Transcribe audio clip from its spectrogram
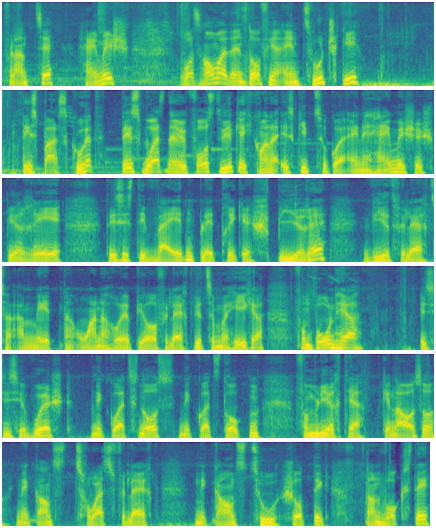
Pflanze, heimisch. Was haben wir denn da für ein Zwutschki? Das passt gut. Das weiß nämlich fast wirklich keiner. Es gibt sogar eine heimische Spiree. Das ist die weidenblättrige Spire. Wird vielleicht so ein Meter, eineinhalb, ja, vielleicht wird es einmal höher vom Boden her. Es ist ja wurscht, nicht ganz nass, nicht ganz trocken. Vom Licht her genauso, nicht ganz zu heiß vielleicht, nicht ganz zu schottig. Dann wächst die.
